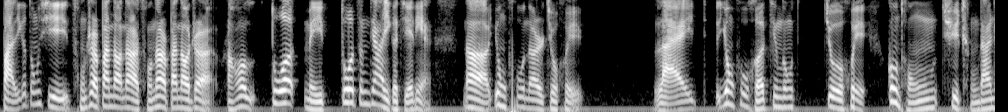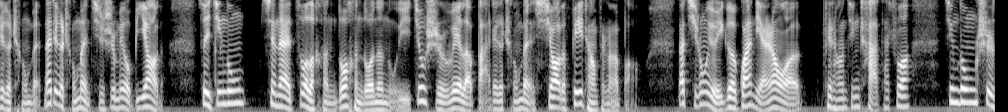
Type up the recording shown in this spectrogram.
把一个东西从这儿搬到那儿，从那儿搬到这儿，然后多每多增加一个节点，那用户那儿就会来，用户和京东。就会共同去承担这个成本，那这个成本其实没有必要的，所以京东现在做了很多很多的努力，就是为了把这个成本削得非常非常的薄。那其中有一个观点让我非常惊诧，他说京东是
